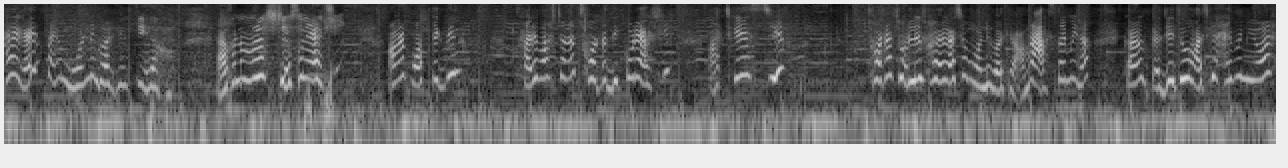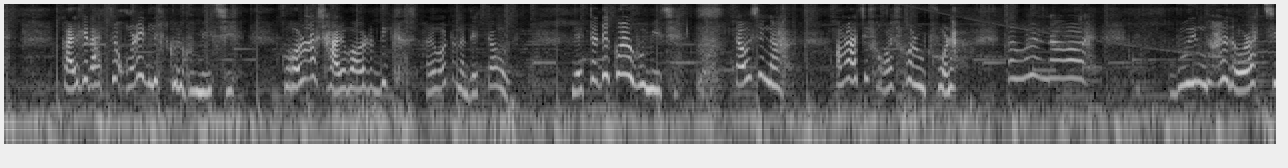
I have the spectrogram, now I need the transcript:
হ্যাঁ গাইস আমি মর্নিং ওয়ার্কে এসেছি দেখো। এখন আমরা স্টেশনে আছি। আমরা প্রত্যেক দিন সাড়ে পাঁচটা না ছটার দিক করে আসি। আজকে এসেছি, ছটা চল্লিশ হয়ে গেছে মর্নিং ওয়ার্কে আমরা আসতামই না, কারণ যেহেতু আজকে হ্যাপি নিউ ইয়ার কালকে রাত্রে অনেক লেট করে ঘুমিয়েছি। ধরো না, সাড়ে বারোটার দিক, সাড়ে বারোটা না, দেড়টা হবে। দেড়টার দিক করে ঘুমিয়েছে। তা বলছি, না, আমরা আজকে সকাল সকাল উঠবো না। তা বলে, না, দুদিন ধরে দৌড়াচ্ছি।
